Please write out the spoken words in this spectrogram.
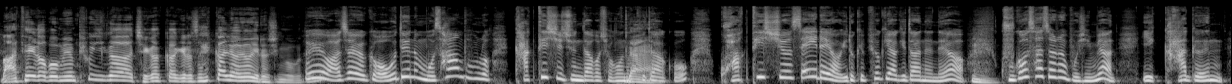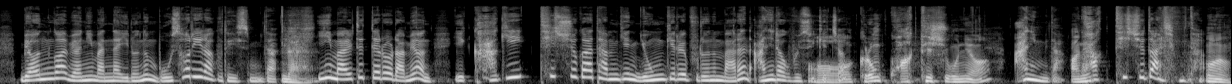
마트에 가보면 표기가 제각각이라서 헷갈려요 이러신 거거든요. 네, 맞아요. 그 어디는 뭐 사은품으로 각 티슈 준다고 적어 놓기도 네. 하고 곽 티슈 세일해요. 이렇게 표기하기도 하는데요. 음. 국어 사전을 보시면 이 각은 면과 면이 만나 이루는 모서리라고 돼 있습니다. 네. 이말 뜻대로라면 이 각이 티슈가 담긴 용기를 부르는 말은 아니라고 볼 수 있겠죠? 어, 그럼 곽 티슈군요. 아닙니다. 아니요? 곽 티슈도 아닙니다. 어.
